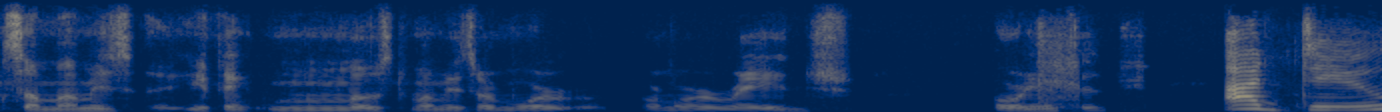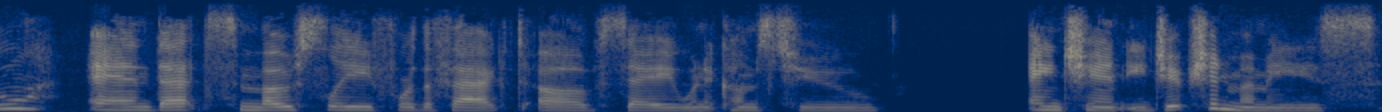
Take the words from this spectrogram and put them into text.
so mummies you think most mummies are more or more rage oriented? I do, and that's mostly for the fact of say when it comes to ancient Egyptian mummies,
